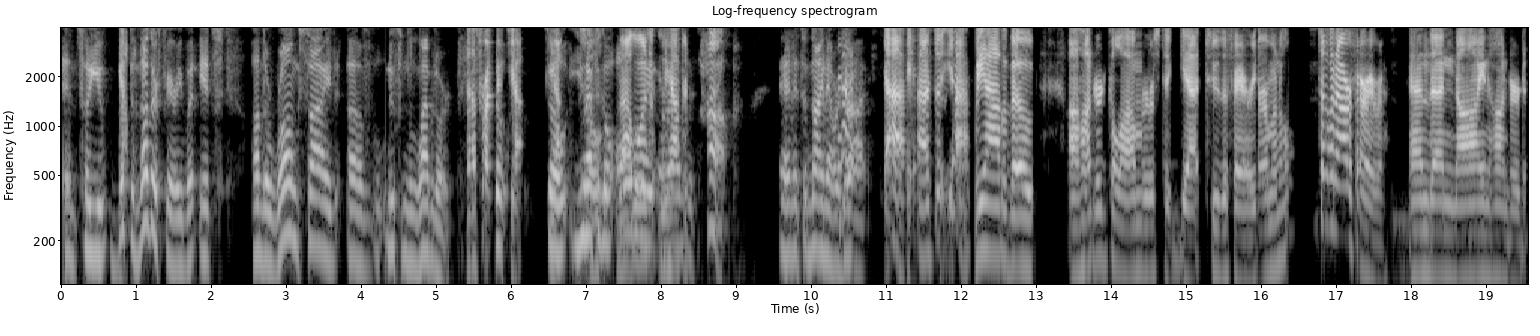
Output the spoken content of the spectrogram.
and so you booked another ferry, but it's on the wrong side of Newfoundland Labrador. That's right. yeah. So Yeah. you have to go all the way around to- the top, and it's a nine-hour drive. Yeah, yeah, so- yeah. We have about a hundred kilometers to get to the ferry terminal, seven-hour ferry ride, and then nine hundred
